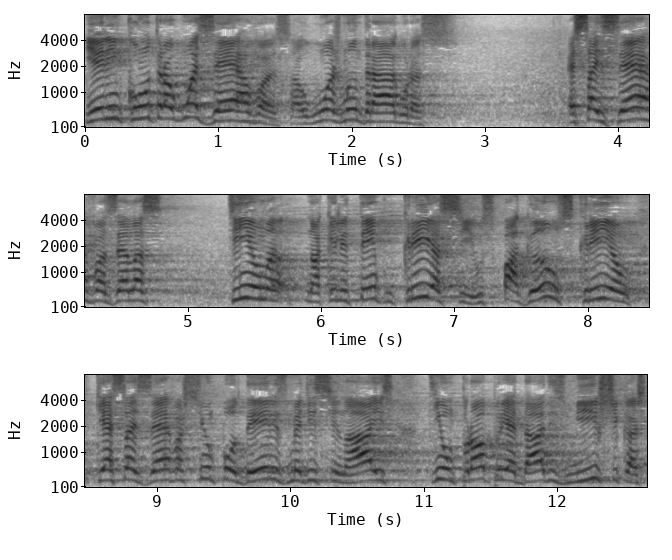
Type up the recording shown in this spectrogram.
e ele encontra algumas ervas, algumas mandrágoras. Essas ervas, elas tinham na, naquele tempo, cria-se, os pagãos criam que essas ervas tinham poderes medicinais, tinham propriedades místicas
